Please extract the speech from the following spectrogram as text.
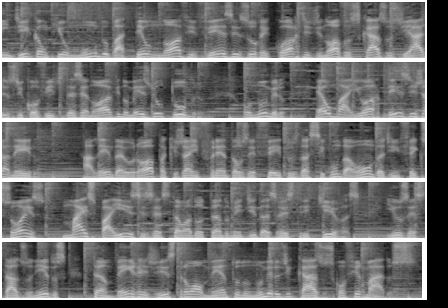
indicam que o mundo bateu nove vezes o recorde de novos casos diários de Covid-19 no mês de outubro. O número é o maior desde janeiro. Além da Europa, que já enfrenta os efeitos da segunda onda de infecções, mais países estão adotando medidas restritivas e os Estados Unidos também registram aumento no número de casos confirmados.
